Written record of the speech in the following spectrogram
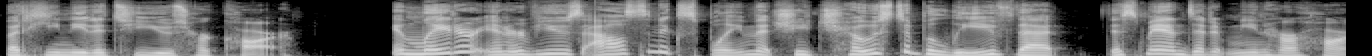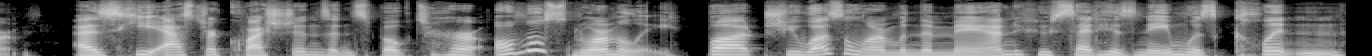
but he needed to use her car. In later interviews, Alison explained that she chose to believe that this man didn't mean her harm, as he asked her questions and spoke to her almost normally. But she was alarmed when the man who said his name was Clinton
